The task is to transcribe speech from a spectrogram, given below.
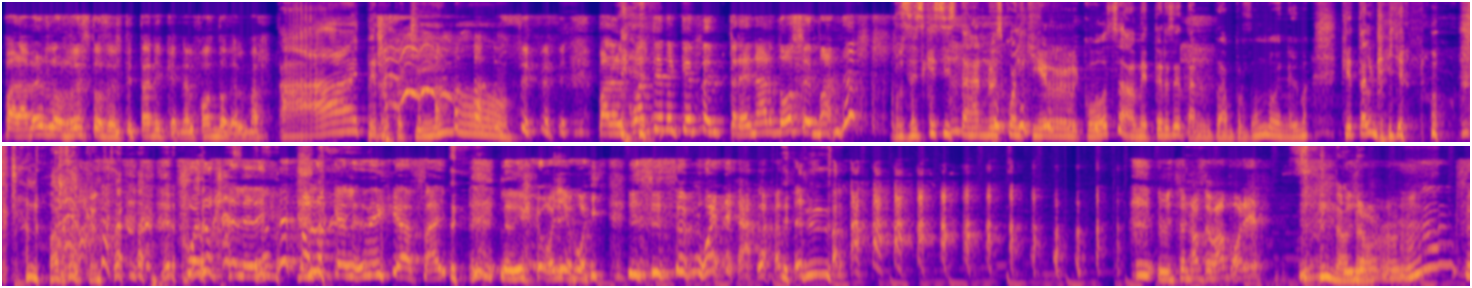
para ver los restos del Titanic en el fondo del mar. ¡Ay, perro cochino! Para el cual tiene que entrenar dos semanas. Pues es que si está, no es cualquier cosa meterse tan, tan profundo en el mar. ¿Qué tal que ya no, ya no vas a alcanzar? Fue lo que le dije, fue lo que le dije a Sai. Le dije, oye, güey, ¿y si se muere Alan Estrada? Y me dice, no se va a morir. No, Y yo, no. "Mm, sí,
